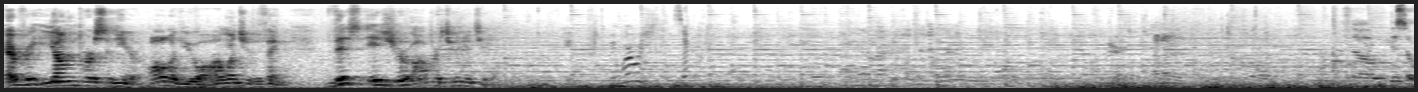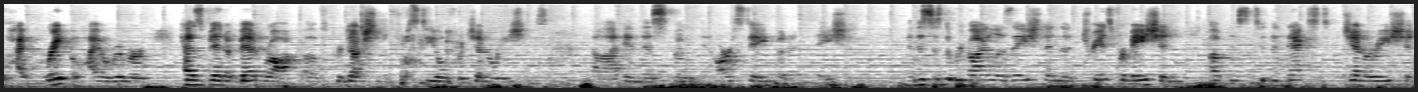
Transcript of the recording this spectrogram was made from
Every young person here, all of you all, I want you to think, this is your opportunity. This Ohio, great Ohio River has been a bedrock of production of steel for generations uh, in this, both in our state but in the nation. And this is the revitalization and the transformation of this to the next generation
